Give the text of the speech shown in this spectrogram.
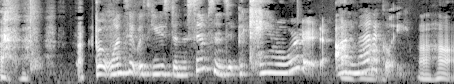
but once it was used in The Simpsons, it became a word automatically. Uh huh. Uh-huh.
